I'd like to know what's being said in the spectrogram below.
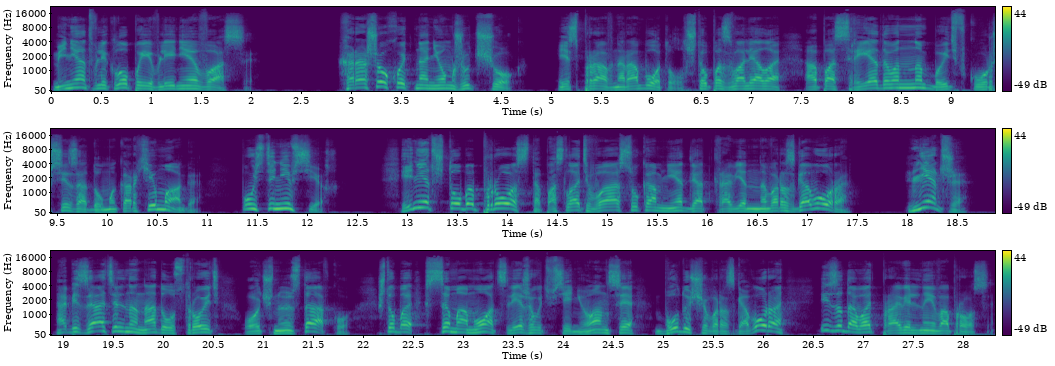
меня отвлекло появление Вассы. Хорошо хоть на нем жучок, исправно работал, что позволяло опосредованно быть в курсе задумок Архимага, пусть и не всех. И нет, чтобы просто послать Васу ко мне для откровенного разговора. Нет же! Обязательно надо устроить очную ставку, чтобы самому отслеживать все нюансы будущего разговора и задавать правильные вопросы.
